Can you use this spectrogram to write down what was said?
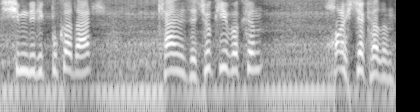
Şimdilik bu kadar. Kendinize çok iyi bakın. Hoşçakalın.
